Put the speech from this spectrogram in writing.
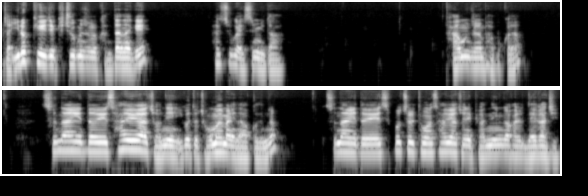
자 이렇게 이제 기출 분석을 간단하게 할 수가 있습니다. 다음 문제 한번 봐 볼까요? 스나이더의 사회화 전이 이것도 정말 많이 나왔거든요. 스나이더의 스포츠를 통한 사회화 전의 변인과 관련 4 가지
